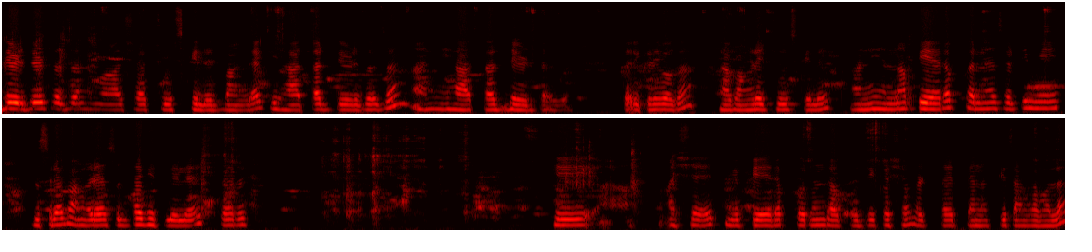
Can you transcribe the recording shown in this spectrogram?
दीड दीड डझन अशा चूज केलेत बांगड्या की ह्या हातात दीड डझन आणि ह्या हातात दीड डझन तर इकडे बघा ह्या बांगड्या चूज केले आणि ह्यांना पेअरअप करण्यासाठी मी दुसऱ्या बांगड्या सुद्धा घेतलेल्या आहेत. तर हे अशा आहेत. मी पेअरअप करून दाखवते कशा वाटत आहेत त्या नक्की सांगा मला.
